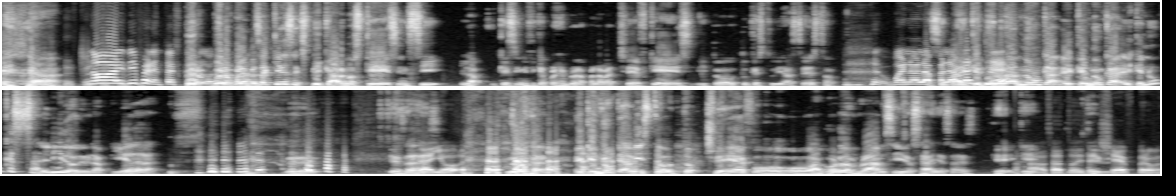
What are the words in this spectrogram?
no, hay diferentes Pero, bueno, para empezar, ¿quieres explicarnos qué es en sí, la, qué significa, por ejemplo, la palabra chef, qué es y todo, tú que estudiaste esto? bueno, la palabra para el que de verdad nunca, el que nunca, el que nunca ha salido de una piedra. O sea, yo. el que nunca ha visto Top Chef o, a Gordon Ramsay, o sea, ya sabes. Que, o sea, todo dice chef, pero.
